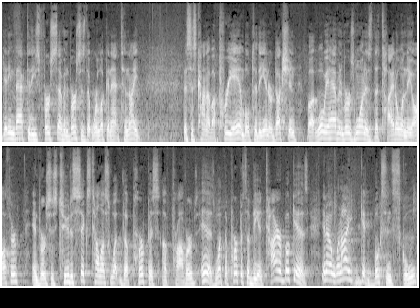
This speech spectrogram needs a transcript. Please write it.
getting back to these first seven verses that we're looking at tonight, this is kind of a preamble to the introduction, but what we have in verse 1 is the title and the author, and verses 2 to 6 tell us what the purpose of Proverbs is, what the purpose of the entire book is. You know, when I get books in school,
